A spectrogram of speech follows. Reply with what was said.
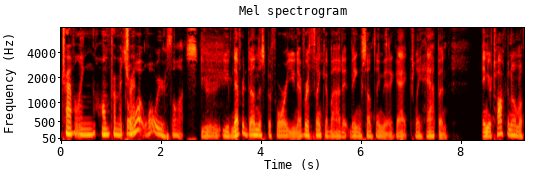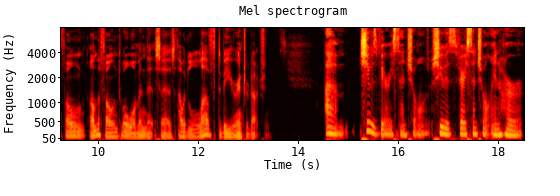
traveling home from a So trip. what what were your thoughts? You you've never done this before. You never think about it being something that actually happened, and you're talking on the phone on the phone to a woman that says, "I would love to be your introduction." Um, she was very sensual. She was very sensual in her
